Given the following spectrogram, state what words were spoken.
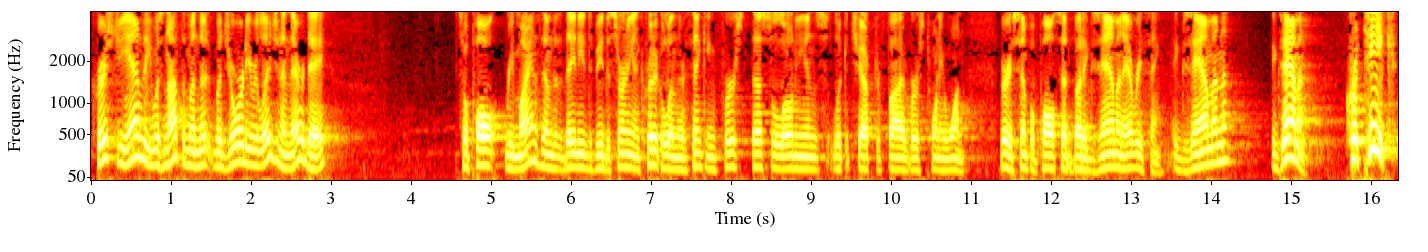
Christianity was not the majority religion in their day. So Paul reminds them that they need to be discerning and critical in their thinking. 1 Thessalonians, look at chapter 5, verse 21. Very simple. Paul said, but examine everything. Examine, examine, critique,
